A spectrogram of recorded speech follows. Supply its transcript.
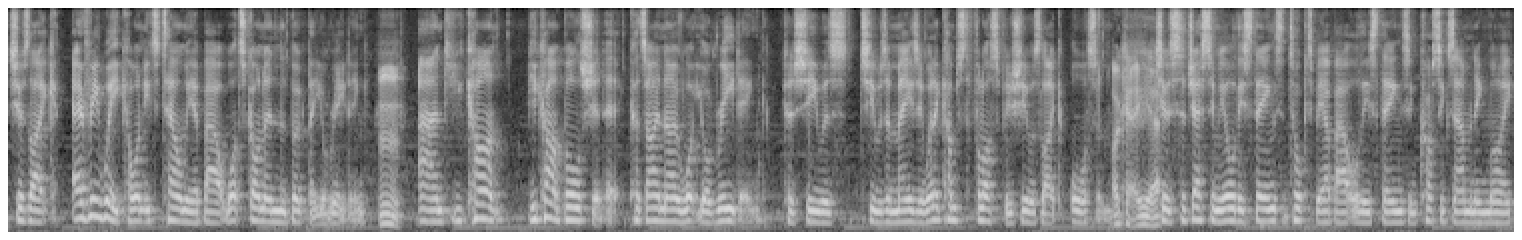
She was like, every week I want you to tell me about what's gone in the book that you're reading. Mm. And you can't, you can't bullshit it because I know what you're reading because she was, she was amazing. When it comes to philosophy, she was like awesome. Okay, yeah. She was suggesting me all these things and talking to me about all these things and cross-examining my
